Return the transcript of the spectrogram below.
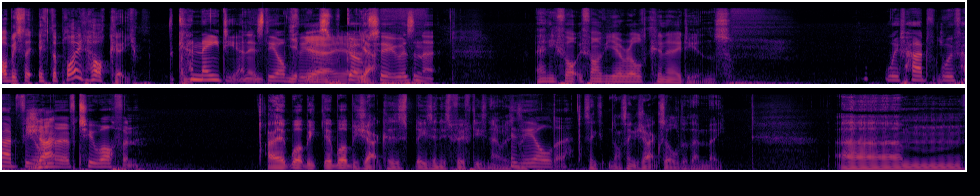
obviously, if they played hockey, Canadian is the obvious yeah, yeah. go Yeah. to, isn't it? any 45 year old Canadians. We've had we've had Villeneuve too often. Uh, it won't be. It won't be Jacques because he's in his 50s now, isn't Is he? he older? I think. I think Jacques older than me. Um.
